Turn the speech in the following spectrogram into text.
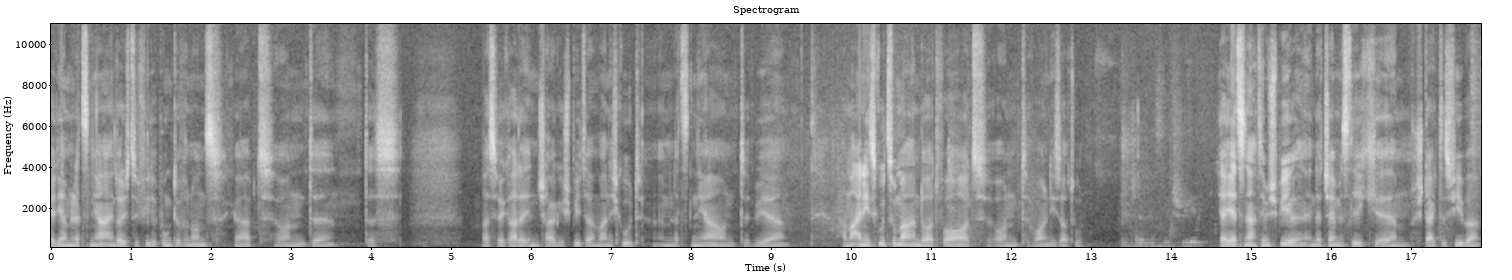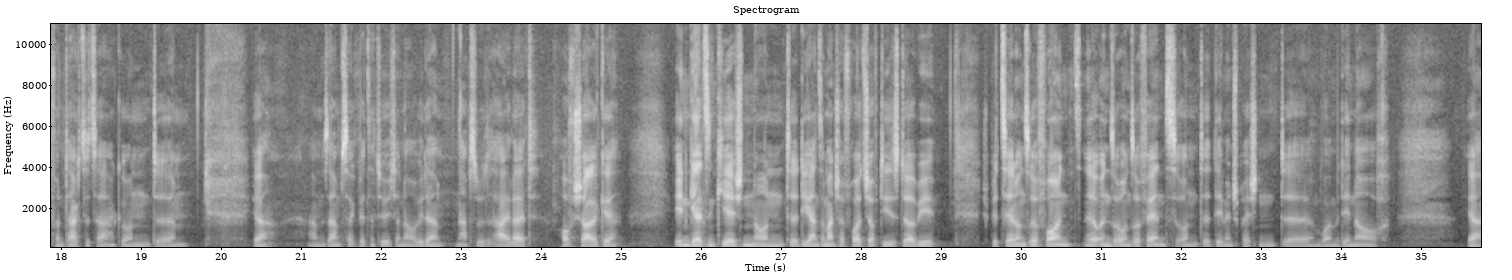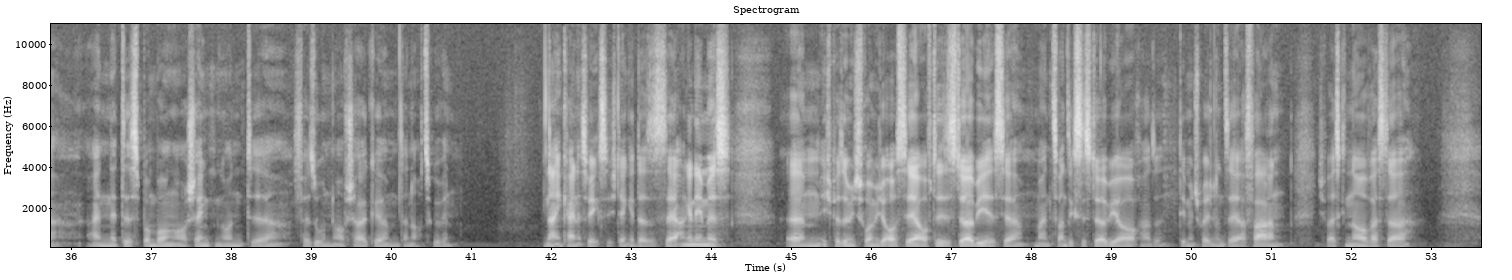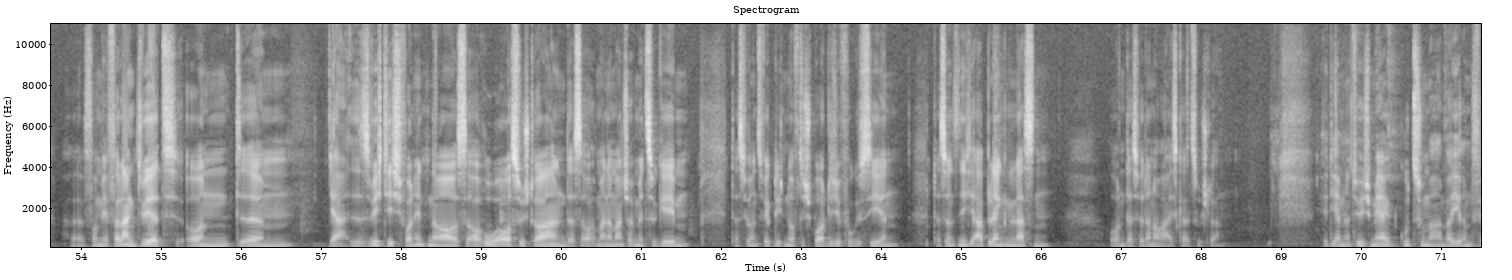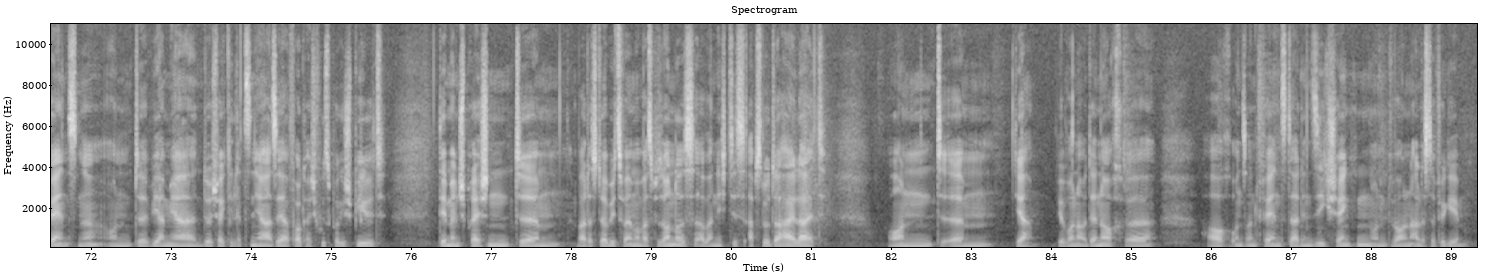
Ja, die haben im letzten Jahr eindeutig zu viele Punkte von uns gehabt und äh, das, was wir gerade in Schalke gespielt haben, war nicht gut im letzten Jahr und wir haben einiges gut zu machen dort vor Ort und wollen dies auch tun. Ja, jetzt nach dem Spiel in der Champions League ähm, steigt das Fieber von Tag zu Tag und ähm, ja, am Samstag wird natürlich dann auch wieder ein absolutes Highlight auf Schalke in Gelsenkirchen und äh, die ganze Mannschaft freut sich auf dieses Derby, speziell unsere Freunde, äh, unsere, unsere Fans und äh, dementsprechend äh, wollen wir denen auch ja, ein nettes Bonbon auch schenken und äh, versuchen auf Schalke dann auch zu gewinnen. Nein, keineswegs. Ich denke, dass es sehr angenehm ist. Ähm, ich persönlich freue mich auch sehr auf dieses Derby. Ist ja mein 20. Derby auch, also dementsprechend sehr erfahren. Ich weiß genau, was da äh, von mir verlangt wird. Und ähm, ja, es ist wichtig, von hinten raus auch Ruhe auszustrahlen, das auch meiner Mannschaft mitzugeben, dass wir uns wirklich nur auf das Sportliche fokussieren, dass wir uns nicht ablenken lassen und dass wir dann auch eiskalt zuschlagen. Ja, die haben natürlich mehr gut zu machen bei ihren Fans. Ne? Und äh, wir haben ja durchweg die letzten Jahre sehr erfolgreich Fußball gespielt. Dementsprechend ähm, war das Derby zwar immer was Besonderes, aber nicht das absolute Highlight. Und ähm, ja, wir wollen aber dennoch äh, auch unseren Fans da den Sieg schenken und wollen alles dafür geben.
